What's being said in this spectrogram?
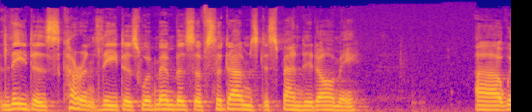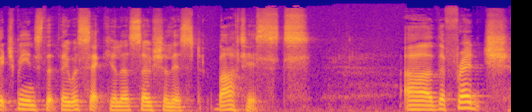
leaders, current leaders, were members of Saddam's disbanded army, uh, which means that they were secular socialist Baathists. Uh, the French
